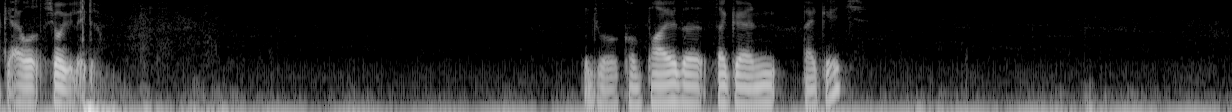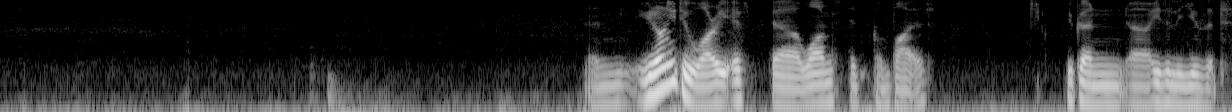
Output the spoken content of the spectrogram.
Okay I will show you later it will compile the second package. And you don't need to worry if uh, once it's compiled you can uh, easily use it.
